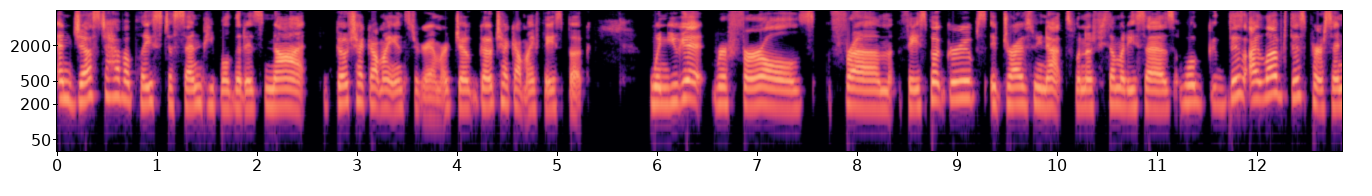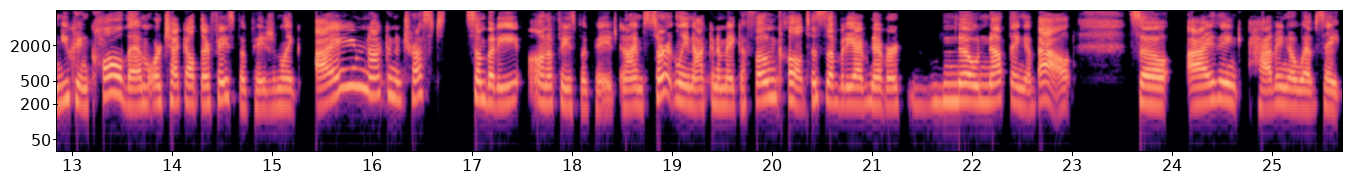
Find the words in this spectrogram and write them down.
and just to have a place to send people that is not go check out my Instagram or joke, go check out my Facebook. When you get referrals from Facebook groups, it drives me nuts when somebody says, "Well, this I loved this person. You can call them or check out their Facebook page." I'm like, "I'm not going to trust somebody on a Facebook page and I'm certainly not going to make a phone call to somebody I've never know nothing about." So, I think having a website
